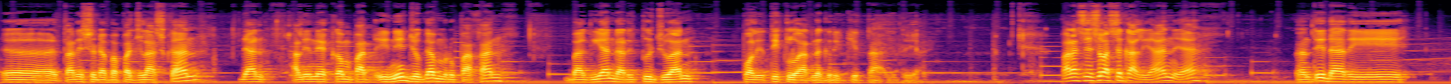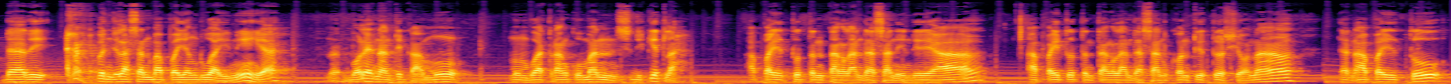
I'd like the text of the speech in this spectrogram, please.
eh, tadi sudah Bapak jelaskan dan alinea keempat ini juga merupakan bagian dari tujuan politik luar negeri kita gitu ya. Para siswa sekalian ya, nanti dari dari penjelasan Bapak yang dua ini ya, nah, boleh nanti kamu membuat rangkuman sedikit lah apa itu tentang landasan ideal, apa itu tentang landasan konstitusional, dan apa itu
